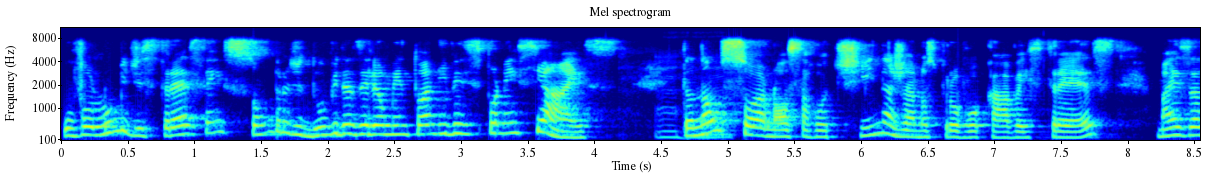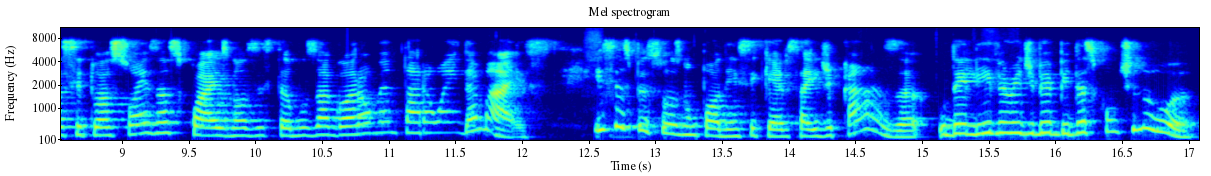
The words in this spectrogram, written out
o volume de estresse, sem sombra de dúvidas, ele aumentou a níveis exponenciais. Uhum. Então, não só a nossa rotina já nos provocava estresse, mas as situações às quais nós estamos agora aumentaram ainda mais. E se as pessoas não podem sequer sair de casa, o delivery de bebidas continua.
